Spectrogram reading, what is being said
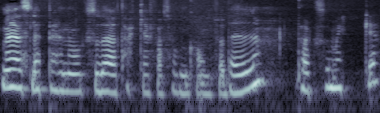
Men jag släpper henne också där och tackar för att hon kom förbi. Tack så mycket.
